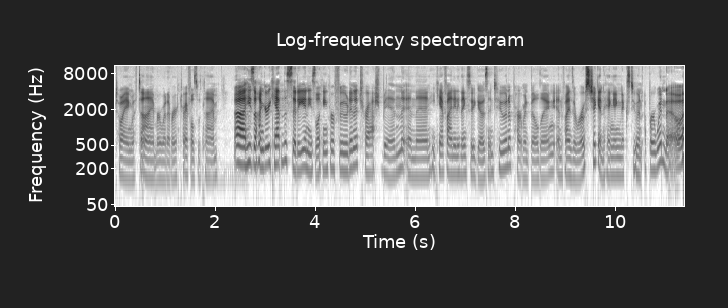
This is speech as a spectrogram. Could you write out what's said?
toying with time or whatever, trifles with time. Uh, he's a hungry cat in the city and he's looking for food in a trash bin. And then he can't find anything, so he goes into an apartment building and finds a roast chicken hanging next to an upper window.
